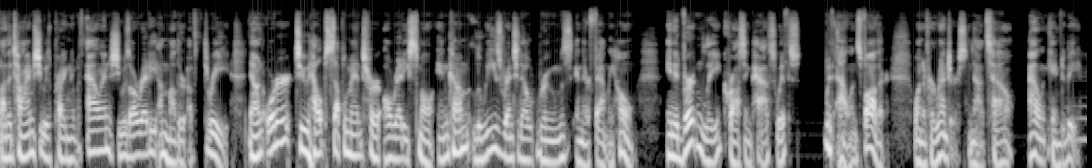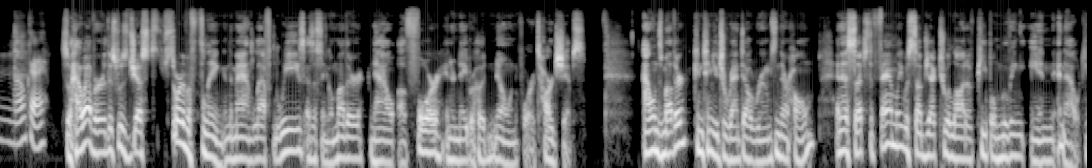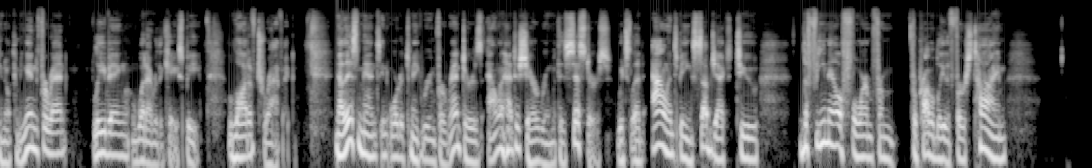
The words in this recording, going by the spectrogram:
By the time she was pregnant with Allan, she was already a mother of three. Now, in order to help supplement her already small income, Louise rented out rooms in their family home, inadvertently crossing paths with, with Allan's father, one of her renters. And that's how Allan came to be. Mm, okay. So, however, this was just sort of a fling, and the man left Louise as a single mother, now of four, in a neighborhood known for its hardships. Allan's mother continued to rent out rooms in their home, and as such, the family was subject to a lot of people moving in and out, you know, coming in for rent, leaving, whatever the case be. A lot of traffic. Now, this meant in order to make room for renters, Allan had to share a room with his sisters, which led Allan to being subject to the female form from for probably the first time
